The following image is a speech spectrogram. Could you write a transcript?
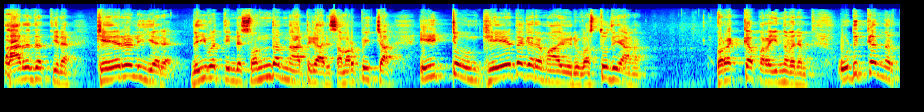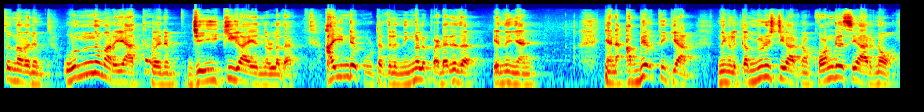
ഭാരതത്തിന് കേരളീയര് ദൈവത്തിന്റെ സ്വന്തം നാട്ടുകാർ സമർപ്പിച്ച ഏറ്റവും ഖേദകരമായ ഒരു വസ്തുതയാണ് ഉറക്കെ പറയുന്നവനും ഒടുക്കം നിർത്തുന്നവനും ഒന്നും അറിയാത്തവനും ജയിക്കുക എന്നുള്ളത്. അതിന്റെ കൂട്ടത്തിൽ നിങ്ങൾ പെടരുത് എന്ന് ഞാൻ ഞാൻ അഭ്യർത്ഥിക്കുകയാണ്. നിങ്ങൾ കമ്മ്യൂണിസ്റ്റുകാരനോ കോൺഗ്രസ്സുകാരനോ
